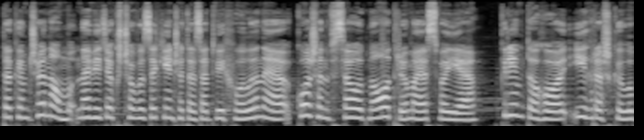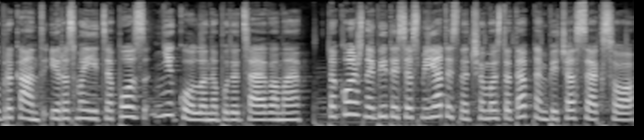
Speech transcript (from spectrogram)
Таким чином, навіть якщо ви закінчите за дві хвилини, кожен все одно отримає своє. Крім того, іграшки, лубрикант і розмаїття поз ніколи не будуть зайвими. Також не бійтеся сміятись над чимось дотепним під час сексу.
